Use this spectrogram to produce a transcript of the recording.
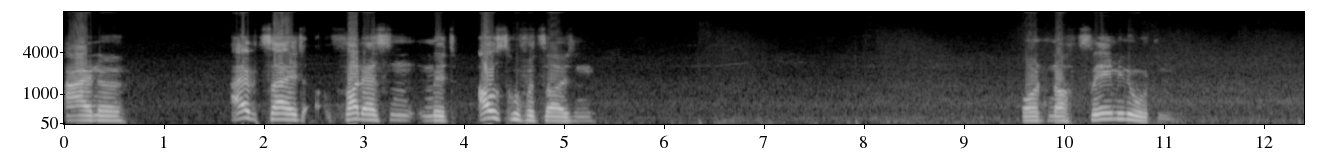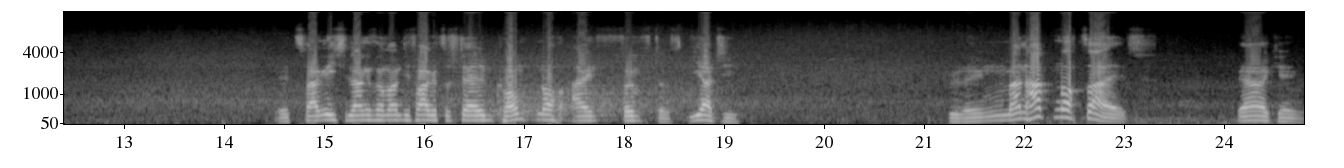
Eine Halbzeit von Essen mit Ausrufezeichen. Und noch 10 Minuten. Jetzt fange ich langsam an, die Frage zu stellen, kommt noch ein fünftes? Biaggi. Frühling, man hat noch Zeit. Ja, King.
